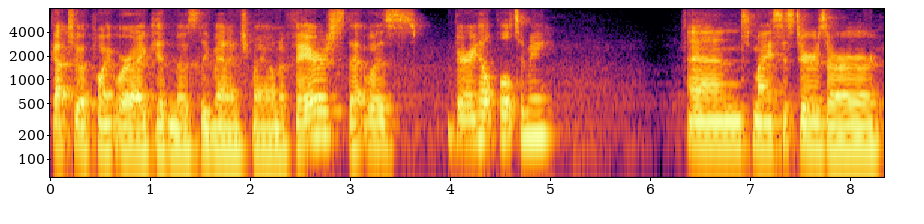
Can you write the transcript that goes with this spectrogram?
got to a point where I could mostly manage my own affairs, that was very helpful to me and my sisters are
